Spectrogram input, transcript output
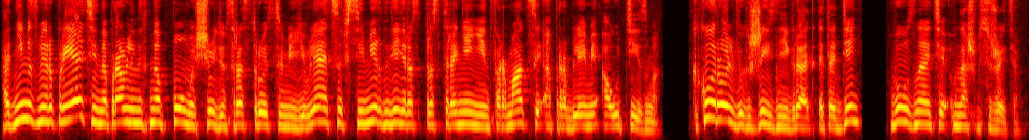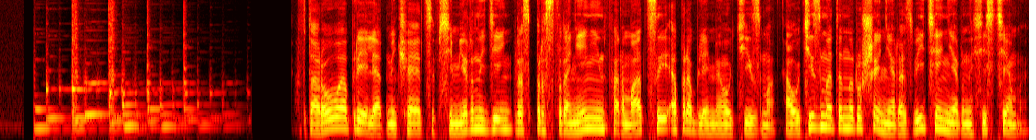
Одним из мероприятий, направленных на помощь людям с расстройствами, является Всемирный день распространения информации о проблеме аутизма. Какую роль в их жизни играет этот день, вы узнаете в нашем сюжете. 2 апреля отмечается Всемирный день распространения информации о проблеме аутизма. Аутизм – это нарушение развития нервной системы.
